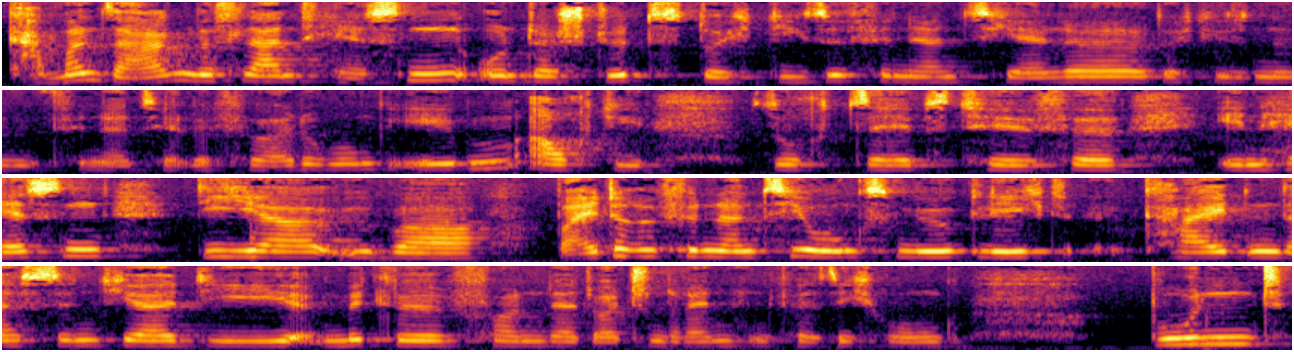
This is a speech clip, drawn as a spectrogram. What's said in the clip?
kann man sagen, das Land Hessen unterstützt durch diese finanzielle, durch diese finanzielle Förderung eben auch die Sucht-Selbsthilfe in Hessen, die ja über weitere Finanzierungsmöglichkeiten, das sind ja die Mittel von der Deutschen Rentenversicherung Bund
